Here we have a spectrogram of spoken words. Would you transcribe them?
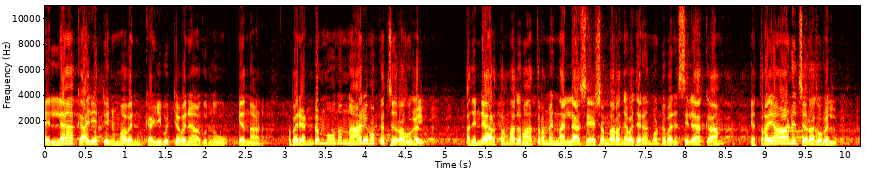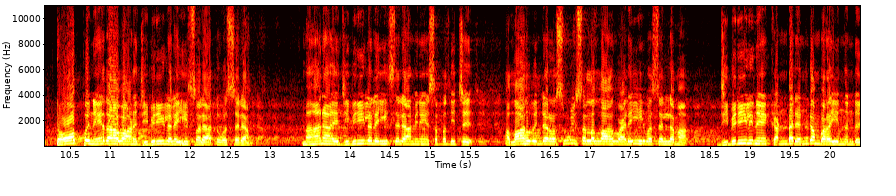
എല്ലാ കാര്യത്തിനും അവൻ കഴിവുറ്റവനാകുന്നു എന്നാണ്. അപ്പൊ രണ്ടും മൂന്നും നാലുമൊക്കെ ചിറകുകൾ. അതിന്റെ അർത്ഥം അത് മാത്രം എന്നല്ല ശേഷം പറഞ്ഞ വചനം കൊണ്ട് മനസ്സിലാക്കാം. എത്രയാണ് ചിറകുകൾ? ടോപ്പ് നേതാവാണ് ജിബിരിൽ അലഹി സ്വലാത്തു വസ്സലാം. മഹാനായ ജിബിരിൽ അലഹി സ്വലാമിനെ സംബന്ധിച്ച് അള്ളാഹുവിന്റെ റസൂൽ സല്ലാഹു അലഹി വസല്ലമ ജിബിരിലിനെ കണ്ട രംഗം പറയുന്നുണ്ട്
